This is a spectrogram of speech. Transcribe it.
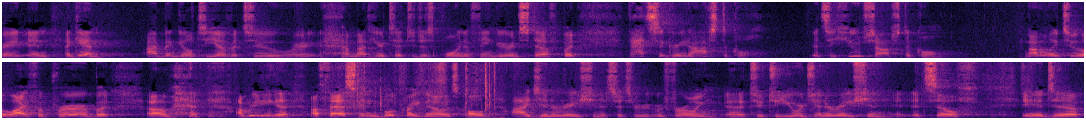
right? And again, I've been guilty of it too, right? I'm not here to, to just point a finger and stuff, but that's a great obstacle. It's a huge obstacle, not only to a life of prayer, but um, I'm reading a, a, fascinating book right now. It's called iGeneration. It's, it's referring uh, to, to your generation itself. And uh,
